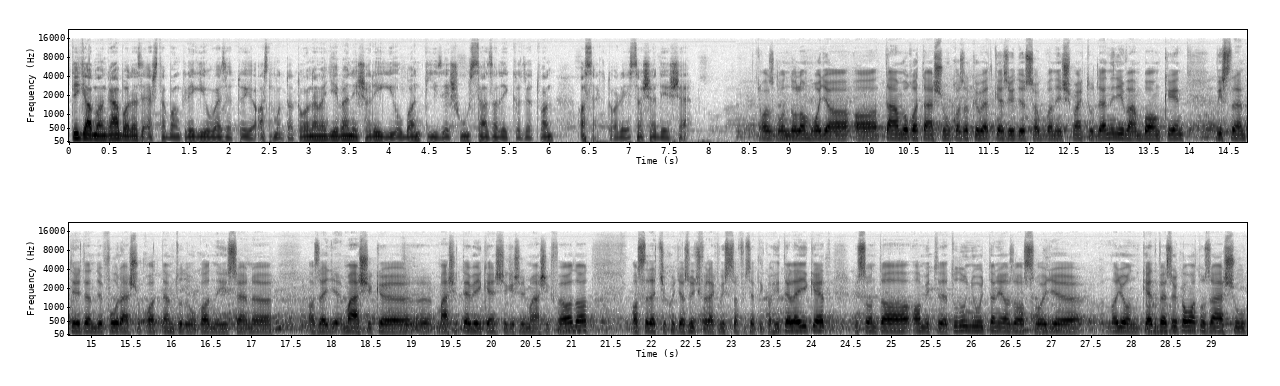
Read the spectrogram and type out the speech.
Tigelman Gábor az Erste Bank régióvezetője azt mondta Tolna megyében és a régióban 10 és 20 százalék között van a szektor részesedése. Azt gondolom, hogy a, a támogatásunk az a következő időszakban is meg tud lenni. Nyilván bankként visszanemtérítendő forrásokat nem tudunk adni, hiszen az egy másik, másik tevékenység és egy másik feladat. Azt szeretjük, hogy az ügyfelek visszafizetik a hiteleiket, viszont a, amit tudunk nyújtani az az, hogy nagyon kedvező kamatozású,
